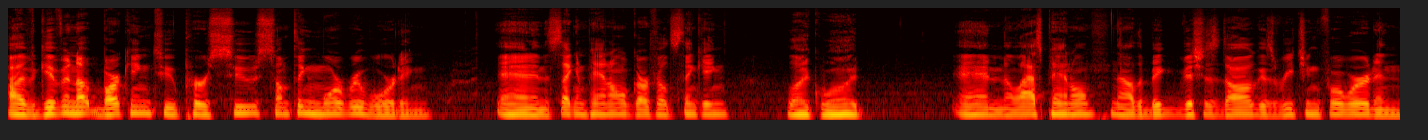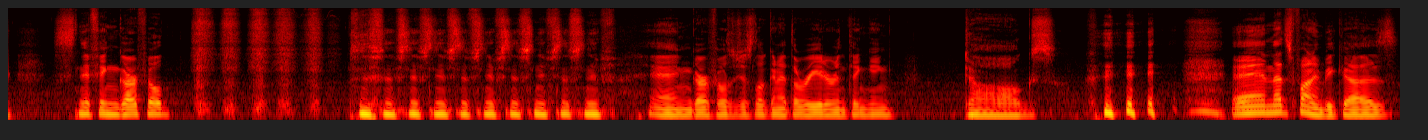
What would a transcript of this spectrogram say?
I've given up barking to pursue something more rewarding. And in the second panel, Garfield's thinking, Like what? And in the last panel, now the big vicious dog is reaching forward and sniffing Garfield. sniff, sniff, sniff, sniff, sniff, sniff, sniff, sniff, sniff. And Garfield's just looking at the reader and thinking, dogs. and that's funny because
